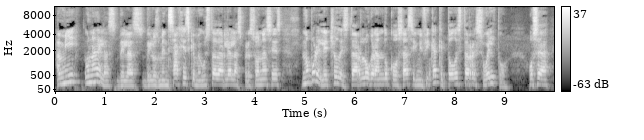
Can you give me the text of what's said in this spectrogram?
a mí, una de las, de las, de los mensajes que me gusta darle a las personas es no por el hecho de estar logrando cosas significa que todo está resuelto. O sea,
